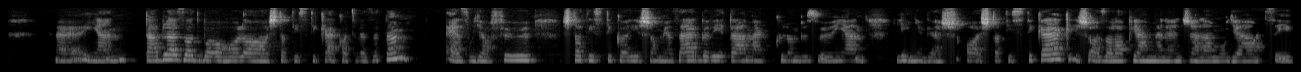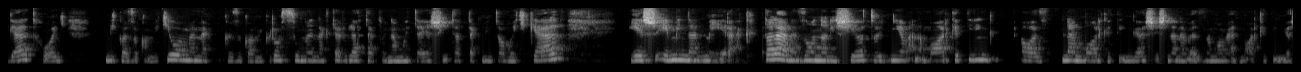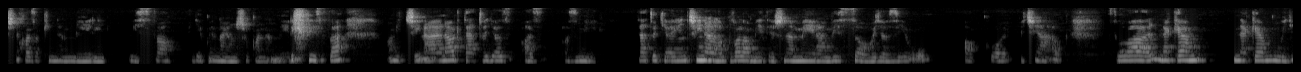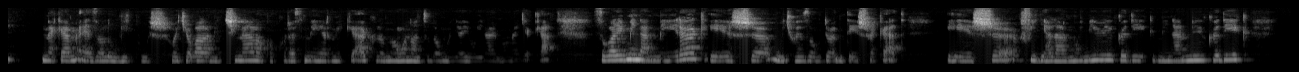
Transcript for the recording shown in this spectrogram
ilyen táblázatba, ahol a statisztikákat vezetem. Ez ugye a fő statisztika is, ami az árbevétel, meg különböző ilyen lényeges a statisztikák, és az alapján menedzselem ugye a céget, hogy mik azok, amik jól mennek, mik azok, amik rosszul mennek területek, vagy nem úgy teljesítettek, mint ahogy kell, és én mindent mérek. Talán ez onnan is jött, hogy nyilván a marketing az nem marketinges, és ne nevezze magát marketingesnek az, aki nem méri vissza. Egyébként nagyon sokan nem mérik vissza, amit csinálnak, tehát hogy az, az, az mi. Tehát, hogyha én csinálok valamit, és nem mérem vissza, hogy az jó, akkor csinálok. Szóval nekem, nekem úgy nekem ez a logikus, hogyha valamit csinálok, akkor azt mérni kell, különben honnan tudom, hogy a jó irányba megyek el. Szóval én mindent mérek, és úgy hozok döntéseket, és figyelem, hogy mi működik, mi nem működik,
